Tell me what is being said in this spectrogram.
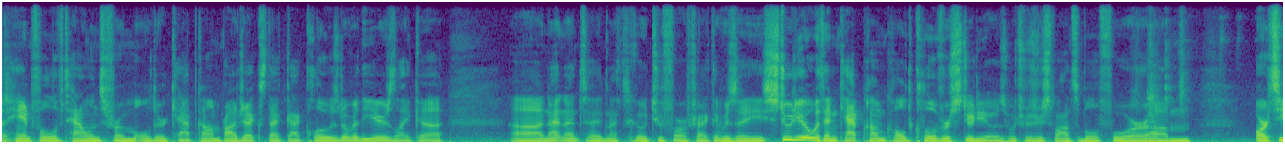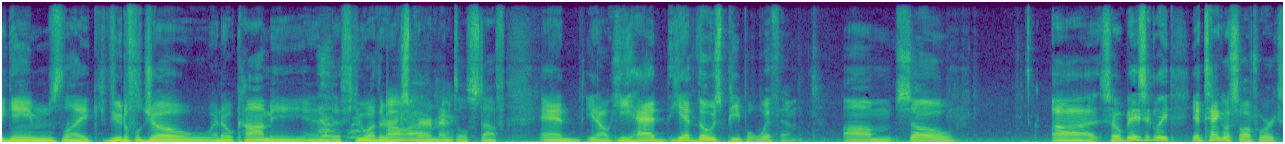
a handful of talents from older Capcom projects that got closed over the years, like. Uh, uh, not not to not to go too far off track. There was a studio within Capcom called Clover Studios, which was responsible for um, artsy games like Beautiful Joe and Okami and a few other Oh, experimental stuff. And you know he had he had those people with him. Um, so Uh, so basically, yeah, Tango Softworks.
